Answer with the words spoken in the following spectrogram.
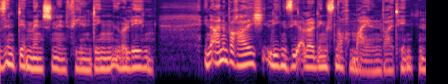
sind dem Menschen in vielen Dingen überlegen. In einem Bereich liegen sie allerdings noch meilenweit hinten.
